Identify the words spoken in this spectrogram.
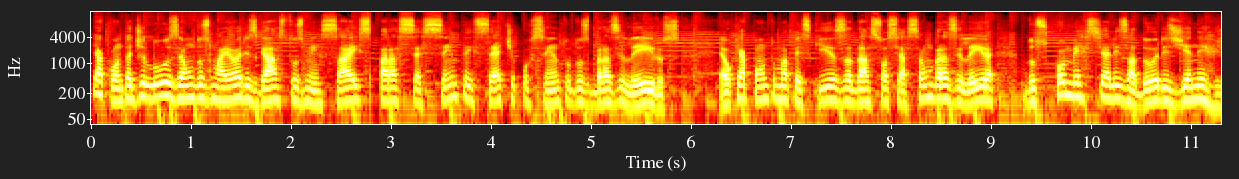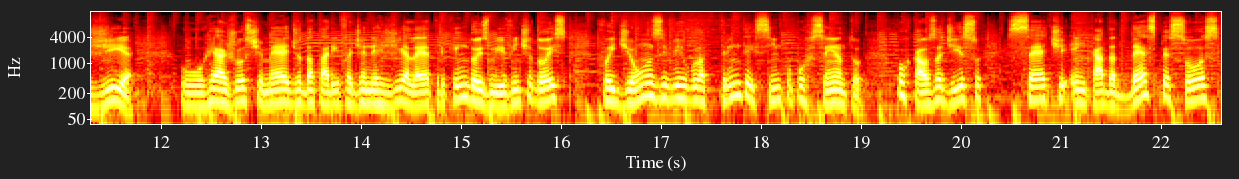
E a conta de luz é um dos maiores gastos mensais para 67% dos brasileiros. É o que aponta uma pesquisa da Associação Brasileira dos Comercializadores de Energia. O reajuste médio da tarifa de energia elétrica em 2022 foi de 11,35%. Por causa disso, 7 em cada 10 pessoas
